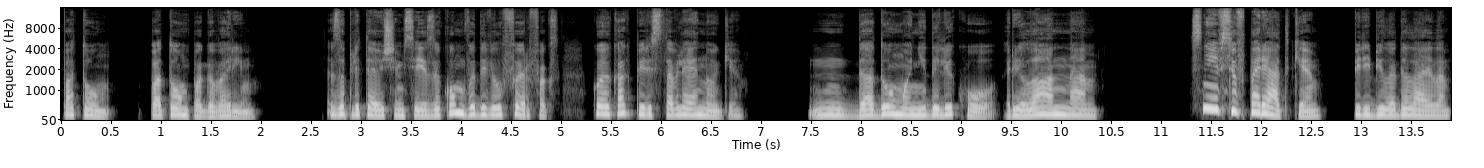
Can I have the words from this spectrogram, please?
«Потом, потом поговорим». Заплетающимся языком выдавил Ферфакс, кое-как переставляя ноги. «До дома недалеко. Риланна...» «С ней все в порядке», — перебила Делайла,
